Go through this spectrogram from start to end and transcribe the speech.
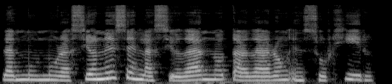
Las murmuraciones en la ciudad no tardaron en surgir.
